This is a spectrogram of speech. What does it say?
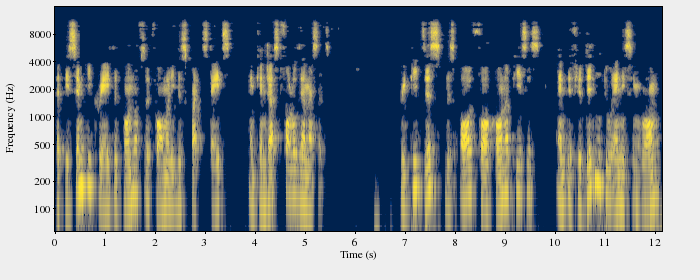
that we simply created one of the formerly described states and can just follow their method. Repeat this with all four corner pieces and if you didn't do anything wrong,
